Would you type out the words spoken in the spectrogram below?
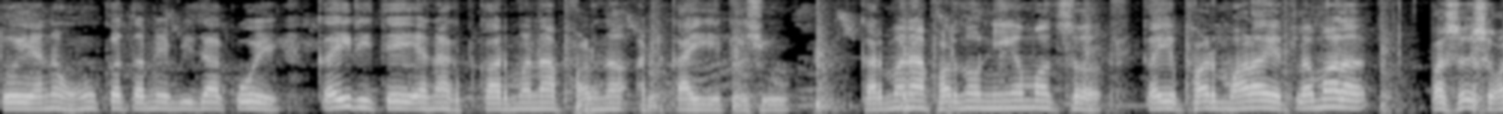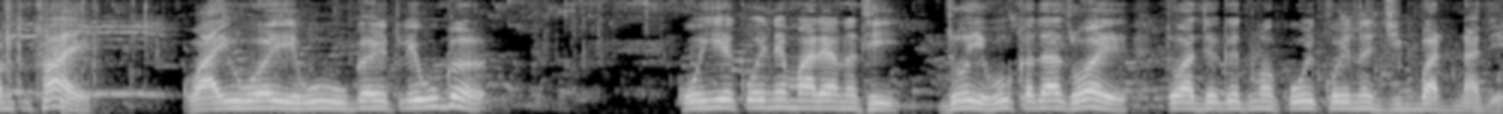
તો એને હું કે તમે બીજા કોઈ કઈ રીતે એના કર્મના ફળને અટકાવી શકીશું કર્મના ફળનો નિયમ જ છે, કંઈ ફળ મળે એટલે મળે, પછી શાંત થાય. વાયુ હોય એવું ઉગે એટલે ઉગે. કોઈએ કોઈને માર્યા નથી. જો એવું કદાચ હોય તો આ જગતમાં કોઈ કોઈને જીબ્બા જ ના દે.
